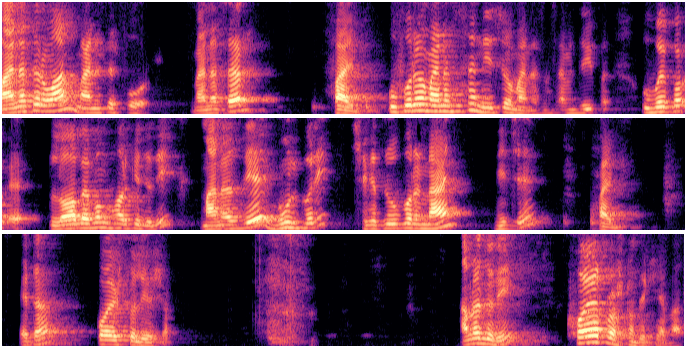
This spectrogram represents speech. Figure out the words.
মাইনাসের ওয়ান মাইনাসের ফোর মাইনাসের ফাইভ উপরেও মাইনাস আছে, নিচেও মাইনাস আছে। আমি দুই উভয় লব এবং হরকে যদি মাইনাস দিয়ে গুণ করি, সেক্ষেত্রে উপরে নাইন নিচে ফাইভ এটা কয়ের সলিউশন আমরা যদি ক্ষয়ের প্রশ্ন দেখি আবার।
